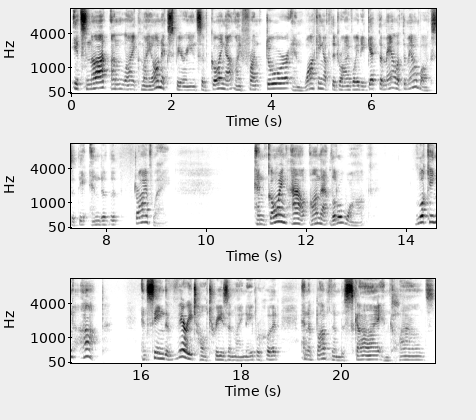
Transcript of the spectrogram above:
It's not unlike my own experience of going out my front door and walking up the driveway to get the mail at the mailbox at the end of the driveway. And going out on that little walk, looking up and seeing the very tall trees in my neighborhood and above them the sky and clouds,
